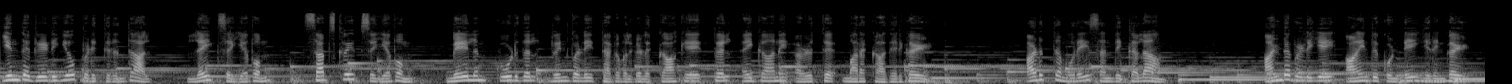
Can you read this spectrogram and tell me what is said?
இந்த வீடியோ பிடித்திருந்தால் லைக் செய்யவும் சப்ஸ்கிரைப் செய்யவும் மேலும் கூடுதல் விண்வெளி தகவல்களுக்காக பெல் ஐகானை அழுத்த மறக்காதீர்கள். அடுத்த முறை சந்திக்கலாம். அண்டவெளியை ஆய்ந்து கொண்டே இருங்கள்.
